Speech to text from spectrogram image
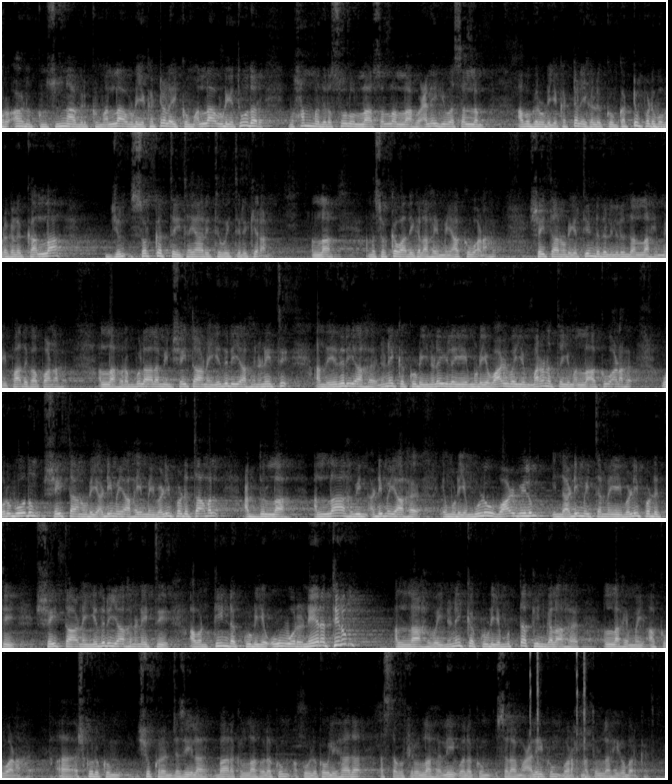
குர்ஆனுக்கும் சுன்னாவிற்கும் அல்லாஹ்வுடைய கட்டளைக்கும் அல்லாஹ்வுடைய தூதர் முஹம்மது ரசூலுல்லாஹ் சொல்லல்லாஹு அலஹி வசல்லம் அவர்களுடைய கட்டளைகளுக்கும் கட்டுப்படுபவர்களுக்கு அல்லாஹ் ஜுன் சொர்க்கத்தை தயாரித்து வைத்திருக்கிறான். அல்லாஹ் அந்த சொர்க்கவாதிகளாக எம்மை ஆக்குவானாக. ஷைத்தானுடைய தீண்டுதலில் இருந்து அல்லாஹ் எம்மை பாதுகாப்பானாக. அல்லாஹ் ரப்புல் ஆலமின் ஷைத்தானை எதிரியாக நினைத்து அந்த எதிரியாக நினைக்கக்கூடிய நிலையிலேயே நம்முடைய வாழ்வையும் மரணத்தையும் அல்லாஹ் ஆக்குவானாக. ஒருபோதும் ஷைத்தானுடைய அடிமையாக எம்மை வெளிப்படுத்தாமல் அப்துல்லா அல்லாஹுவின் அடிமையாக எம்முடைய முழு வாழ்விலும் இந்த அடிமைத்தன்மையை வெளிப்படுத்தி ஷைத்தானை எதிரியாக நினைத்து அவன் தீண்டக்கூடிய ஒவ்வொரு நேரத்திலும் அல்லாஹுவை நினைக்கக்கூடிய முத்தகீன்களாக அல்லாஹ் எம்மை ஆக்குவானாக أشكركم شكرا جزيلا بارك الله لكم أقول قولي هذا أستغفر الله لي ولكم السلام عليكم ورحمة الله وبركاته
